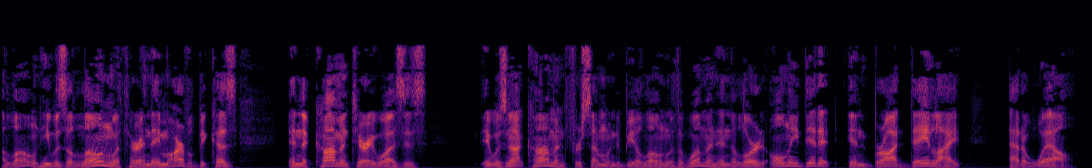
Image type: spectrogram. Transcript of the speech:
alone. He was alone with her and they marveled because, and the commentary was, is it was not common for someone to be alone with a woman and the Lord only did it in broad daylight at a well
